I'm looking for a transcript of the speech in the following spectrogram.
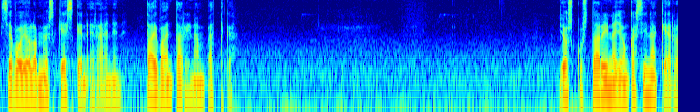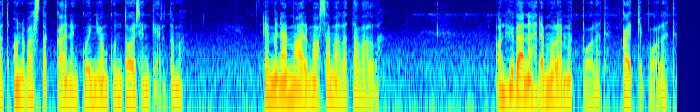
Se voi olla myös keskeneräinen, tai vain tarinan pätkä. Joskus tarina, jonka sinä kerrot, on vastakkainen kuin jonkun toisen kertoma. Emme näe maailmaa samalla tavalla. On hyvä nähdä molemmat puolet, kaikki puolet.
